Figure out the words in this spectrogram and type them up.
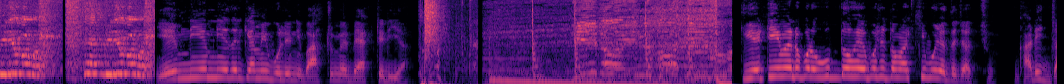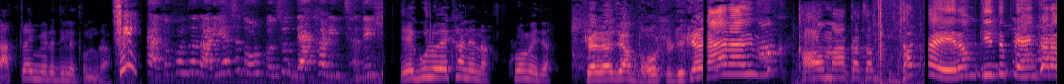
ভিডিও করব। এমনি এমনি এদেরকে আমি বলিনি বাথরুমের ব্যাকটেরিয়া কেটিএম এর উপরে উব্ধ হয়ে বসে তোমরা কি বোঝাতে চাচ্ছ? গাড়ির যাত্রাই মেরে দিলে তোমরা। এতক্ষণ তো দাঁড়িয়ে আছে তোর দেখার ইচ্ছা দেখি। এগুলো এখানে না ক্রমে যা। যা না না আমি খাও মা এরম কিন্তু করা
